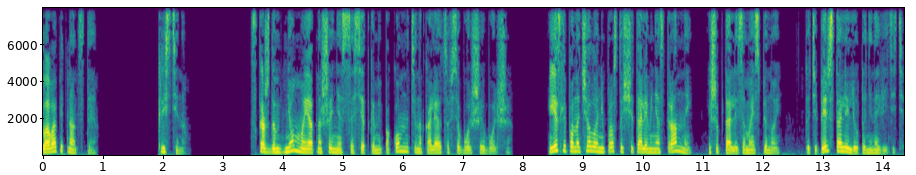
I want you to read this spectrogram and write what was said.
Глава 15. Кристина. С каждым днем мои отношения с соседками по комнате накаляются все больше и больше. Если поначалу они просто считали меня странной и шептались за моей спиной, то теперь стали люто ненавидеть.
